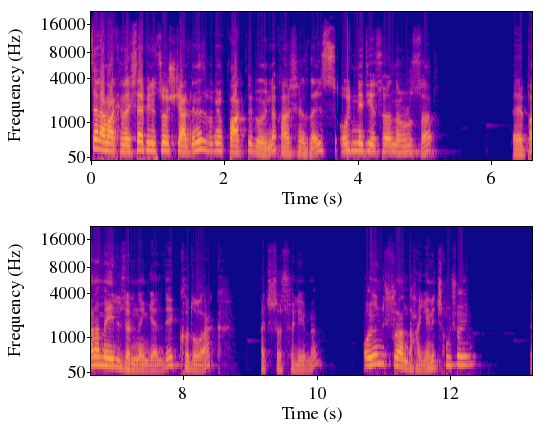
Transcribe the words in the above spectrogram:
Selam arkadaşlar, hepiniz hoş geldiniz. Bugün farklı bir oyunla karşınızdayız. Oyun ne diye soranlar olursa e, bana mail üzerinden geldi kod olarak. Açıkça söyleyeyim ben. Oyun şu an daha yeni çıkmış oyun. E,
